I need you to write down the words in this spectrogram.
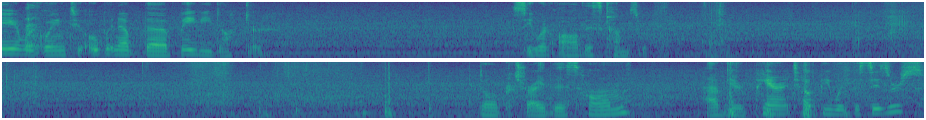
Today we're going to open up the baby doctor. See what all this comes with. Don't try this home. Have your parent help you with the scissors.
